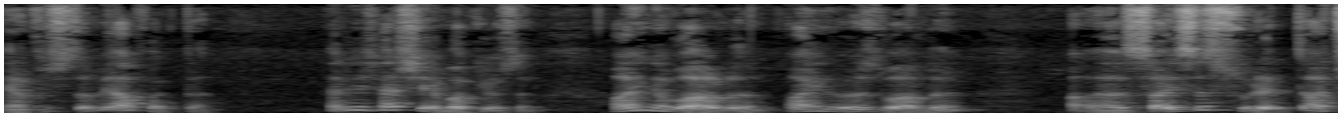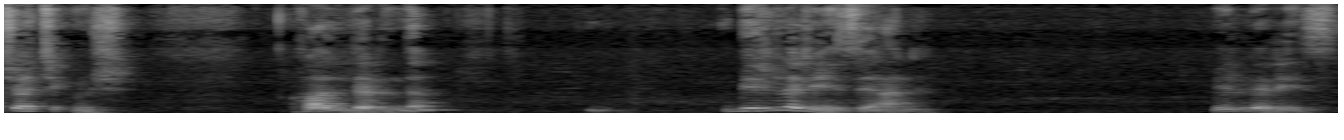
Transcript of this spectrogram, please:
Enfüste bir afakta. Her, her şeye bakıyorsun. Aynı varlığın, aynı öz varlığın e, sayısız surette açığa çıkmış hallerinden birileriyiz yani. Birileriyiz.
